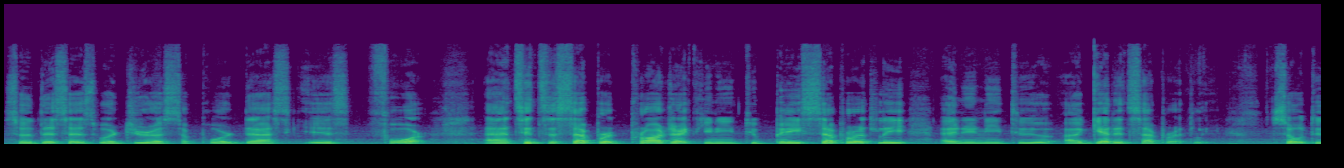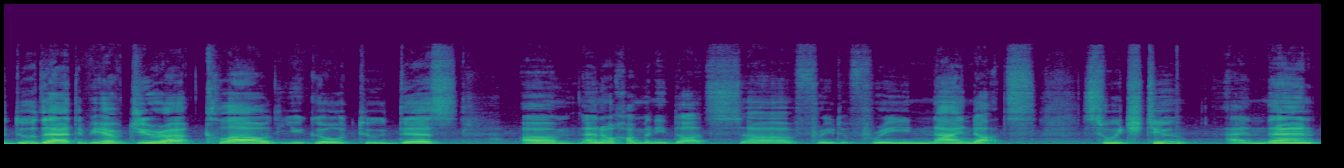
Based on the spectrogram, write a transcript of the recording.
So this is what Jira Support Desk is for. And since it's a separate project, you need to pay separately and you need to uh, get it separately. So to do that, if you have Jira Cloud, you go to this, um, I don't know how many dots, uh, free to free, nine dots. Switch to, and then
